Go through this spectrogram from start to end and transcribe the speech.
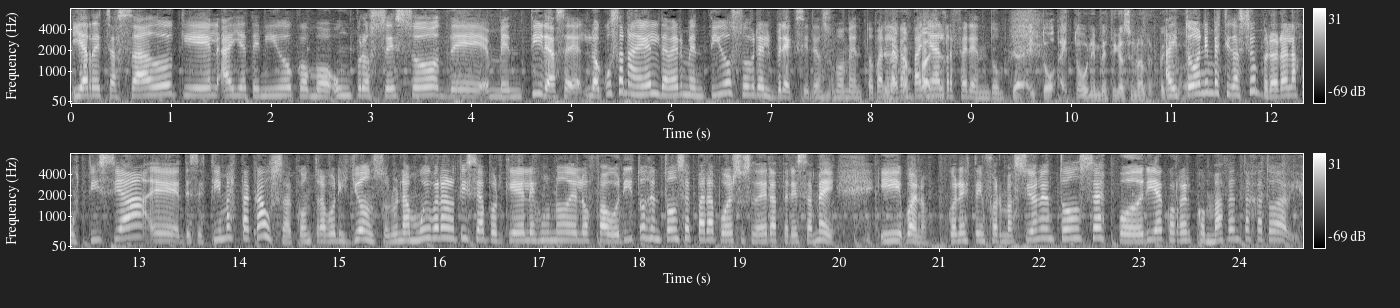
y ha rechazado que él haya tenido como un proceso de mentiras. Eh, Lo acusan a él de haber mentido sobre el Brexit en su momento, para la, la campaña, campaña. del referéndum. Hay, to- hay toda una investigación al respecto. Hay ¿eh? toda una investigación, pero ahora la justicia eh, desestima esta causa contra Boris Johnson. Una muy buena noticia porque él es uno de los favoritos entonces para poder suceder a Theresa May. Y bueno, con esta información entonces podría correr con más ventaja todavía.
